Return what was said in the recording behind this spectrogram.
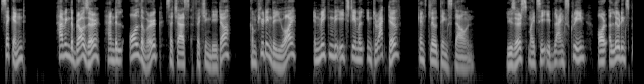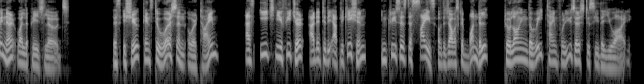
Second, having the browser handle all the work, such as fetching data, computing the UI, and making the HTML interactive, can slow things down. Users might see a blank screen or a loading spinner while the page loads. This issue tends to worsen over time as each new feature added to the application increases the size of the JavaScript bundle, prolonging the wait time for users to see the UI.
